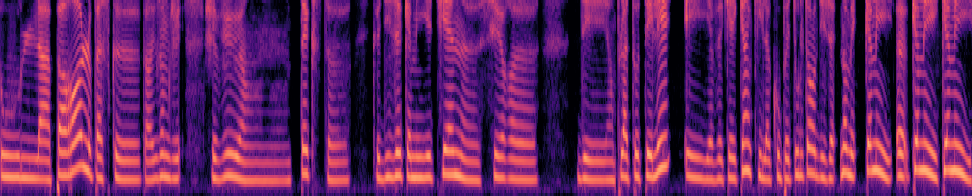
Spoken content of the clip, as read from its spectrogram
ou la parole, parce que, par exemple, j'ai vu un texte euh, que disait Camille Etienne sur des, un plateau télé et il y avait quelqu'un qui la coupait tout le temps, disait non mais Camille, euh, Camille, Camille.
